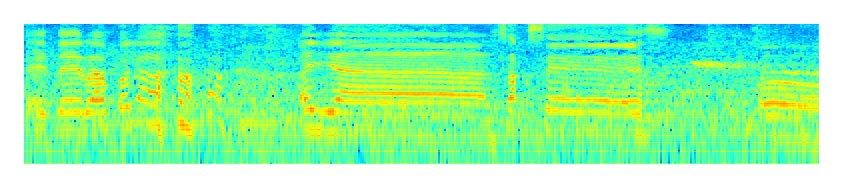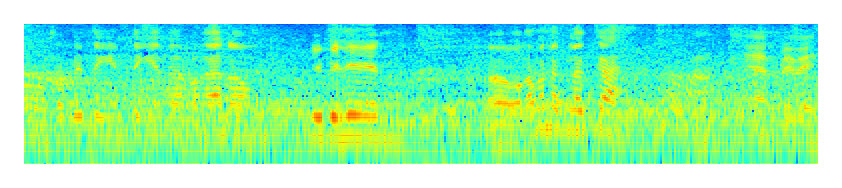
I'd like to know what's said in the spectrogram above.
Kahit nahirapan na. Ayan, success. Oh, sabi tingin-tingin na mga anong bibilhin. Oh, wag ka malaglag ka. Ah. Ayan, bebe.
